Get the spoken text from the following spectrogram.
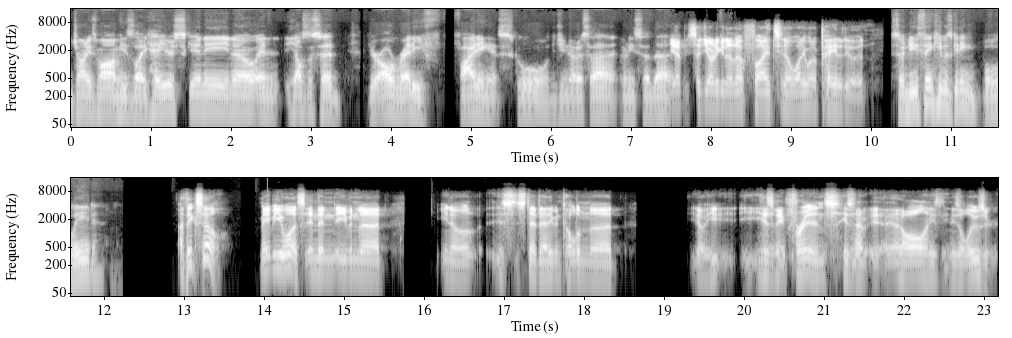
Johnny's mom, he's like, "Hey, you're skinny," you know, and he also said, "You're already fighting at school." Did you notice that when he said that? Yep. He said you already get enough fights. You know, why do you want to pay to do it? So do you think he was getting bullied? I think so. Maybe he was, and then even uh, you know, his stepdad even told him uh, you know, he he doesn't have friends. He doesn't have at all, and he's he's a loser.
